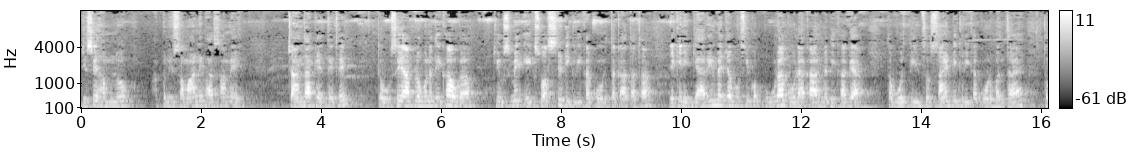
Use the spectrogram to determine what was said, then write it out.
जिसे हम लोग अपनी सामान्य भाषा में चांदा कहते थे। तो उसे आप लोगों ने देखा होगा कि उसमें 180 डिग्री का कोण तक आता था, लेकिन ग्यारहवीं में जब उसी को पूरा गोलाकार में देखा गया तब वो 360 डिग्री का कोण बनता है तो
